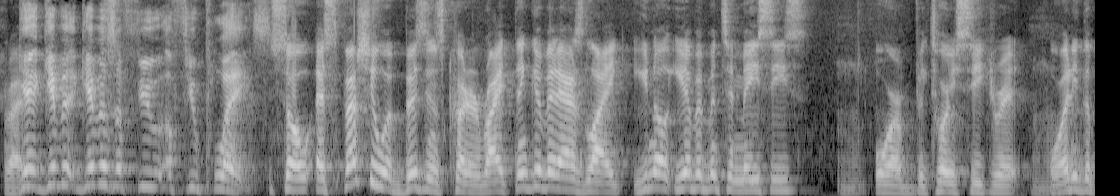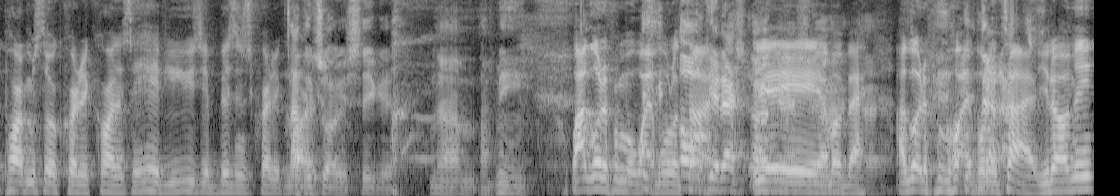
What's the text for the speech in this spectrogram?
Right. Give, give it. Give us a few a few plays. So especially with business credit, right? Think of it as like you know you ever been to Macy's Mm-hmm. or Victoria's Secret or any department store credit card and say, hey, if you use your business credit card, Not Victoria's Secret. No, I mean, Well, I go there from a wife all the Oh, time. okay, that's- yeah, okay, yeah, that's yeah, right, my bad. right. I go there from a wife all the time. You know what I mean?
